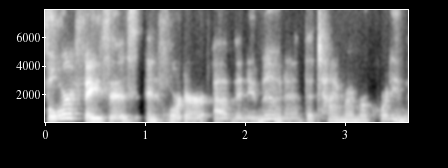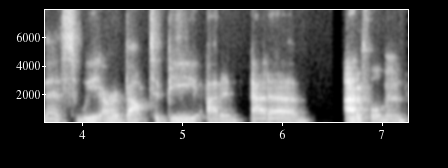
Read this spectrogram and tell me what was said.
four phases in order of the new moon. And at the time I'm recording this, we are about to be at an at a at a full moon.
